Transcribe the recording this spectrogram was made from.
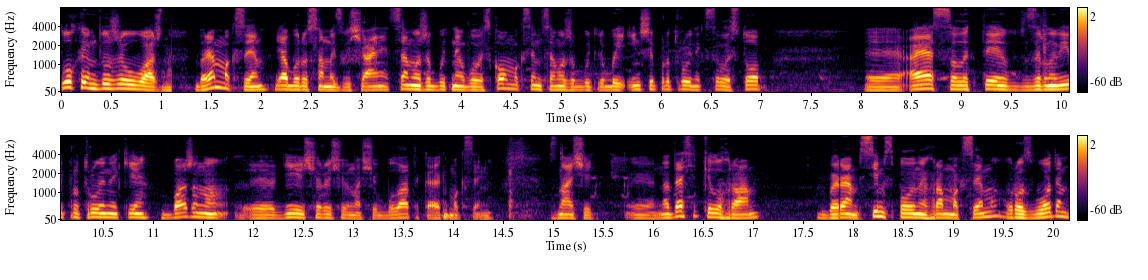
Слухаємо дуже уважно. Беремо Максим, я беру самий звичайний. Це може бути не обов'язково Максим, це може бути будь-який інший протруйник, селестоп, е, АЕС, селектив, зернові протруйники. Бажано е, діюча речовина, щоб була така, як Максим. Значить, е, на 10 кг беремо 7,5 г Максима, розводимо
